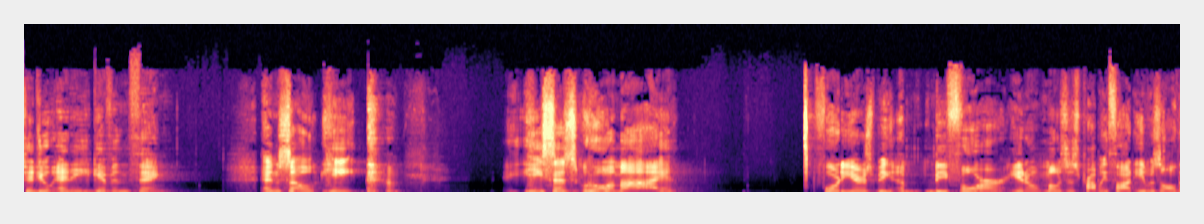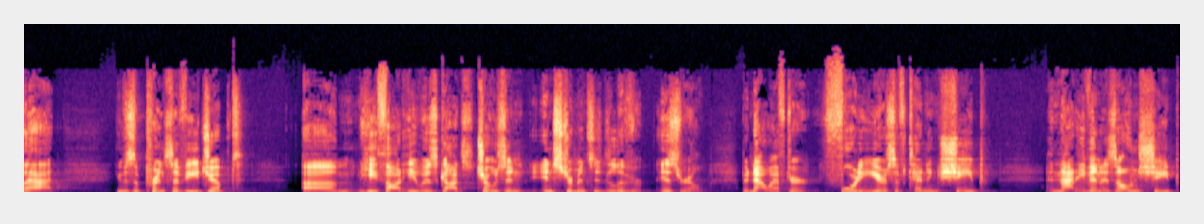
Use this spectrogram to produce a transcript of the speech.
to do any given thing. And so he he says, Who am I? 40 years be, uh, before, you know, Moses probably thought he was all that. He was a prince of Egypt. Um, he thought he was God's chosen instrument to deliver Israel. But now, after 40 years of tending sheep, and not even his own sheep,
